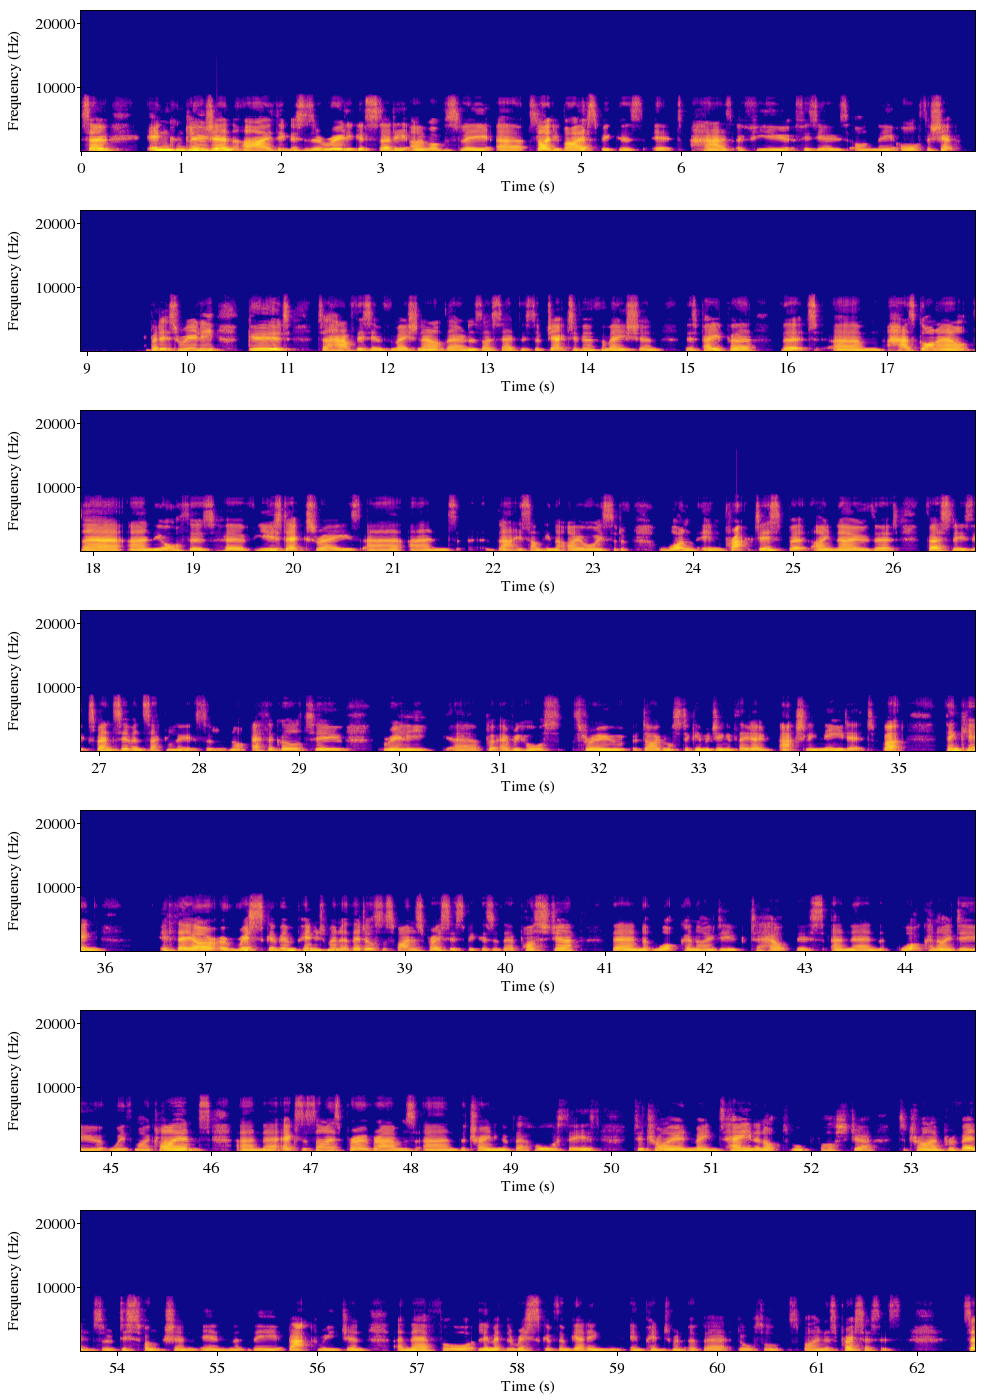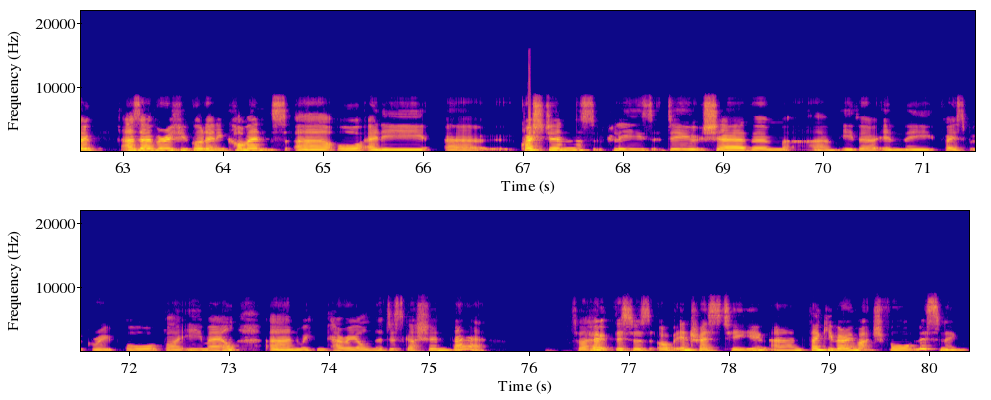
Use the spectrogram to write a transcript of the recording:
So, in conclusion, I think this is a really good study. I'm obviously uh, slightly biased because it has a few physios on the authorship. But it's really good to have this information out there. And as I said, this objective information, this paper that um, has gone out there, and the authors have used x rays, uh, and that is something that I always sort of want in practice. But I know that firstly, it's expensive, and secondly, it's sort of not ethical to really uh, put every horse through diagnostic imaging if they don't actually need it. But thinking if they are at risk of impingement of their dorsal spinous process because of their posture, then what can I do to help this? And then what can I do with my clients and their exercise programs and the training of their horses to try and maintain an optimal posture, to try and prevent sort of dysfunction in the back region and therefore limit the risk of them getting impingement of their dorsal spinous processes. So, as ever, if you've got any comments uh, or any uh, questions, please do share them um, either in the Facebook group or by email, and we can carry on the discussion there. So I hope this was of interest to you and thank you very much for listening.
